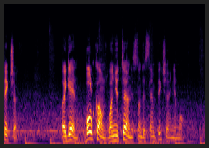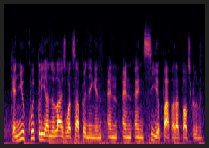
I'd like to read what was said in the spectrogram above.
picture. Again, ball comes. When you turn, it's not the same picture anymore. Can you quickly analyze what's happening and, and, and, and see a path at that particular moment?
